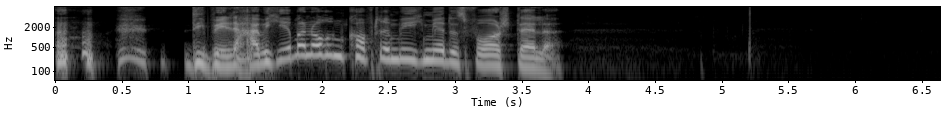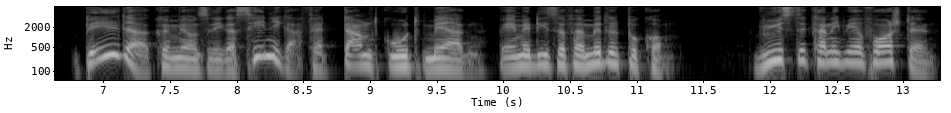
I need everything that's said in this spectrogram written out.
Die Bilder habe ich immer noch im Kopf drin, wie ich mir das vorstelle. Bilder können wir uns Legastheniker verdammt gut merken, wenn wir diese vermittelt bekommen. Wüste kann ich mir vorstellen.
